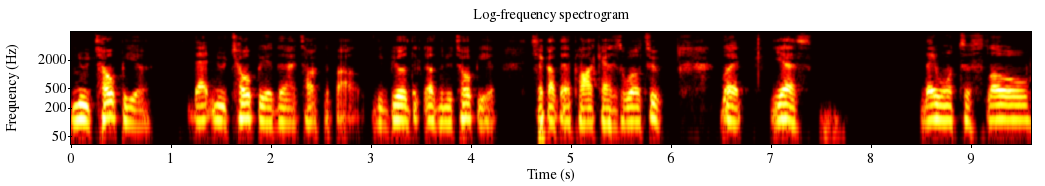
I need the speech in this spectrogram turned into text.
Newtopia, that Newtopia that I talked about, the building of the Newtopia. Check out that podcast as well too. But yes, they want to slow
